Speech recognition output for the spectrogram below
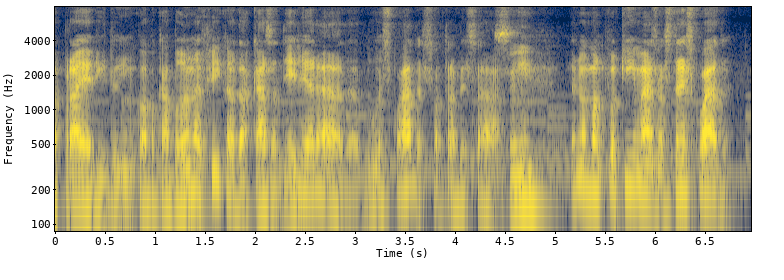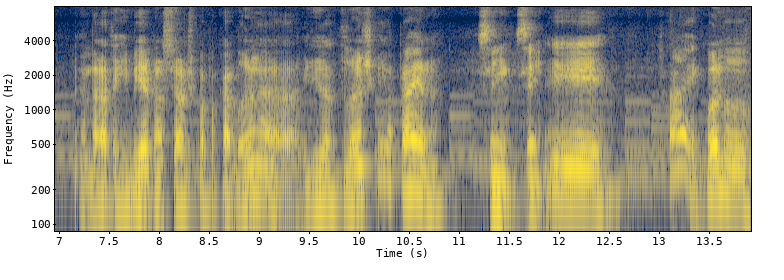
a praia ali em Copacabana fica da casa dele, era duas quadras, só atravessar. Sim. Era um pouquinho mais, umas três quadras. Barata Ribeiro, Nossa Senhora de Copacabana, Avenida Atlântica e a praia, né? Sim, sim. E, ah, e quando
